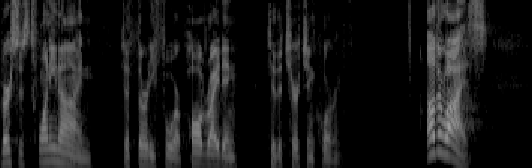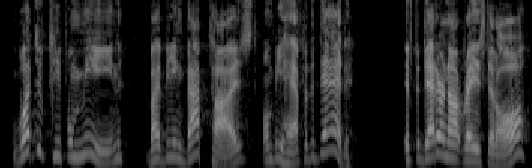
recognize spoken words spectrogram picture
verses 29 to 34. Paul writing to the church in Corinth. Otherwise, what do people mean by being baptized on behalf of the dead? If the dead are not raised at all,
